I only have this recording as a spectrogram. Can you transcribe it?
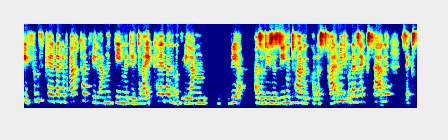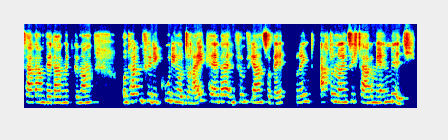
die fünf Kälber gebracht hat, wie lange die mit den drei Kälbern und wie lange wir, also diese sieben Tage Cholesterolmilch oder sechs Tage, sechs Tage haben wir da mitgenommen und hatten für die Kuh, die nur drei Kälber in fünf Jahren zur Welt bringt, 98 Tage mehr in Milch.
